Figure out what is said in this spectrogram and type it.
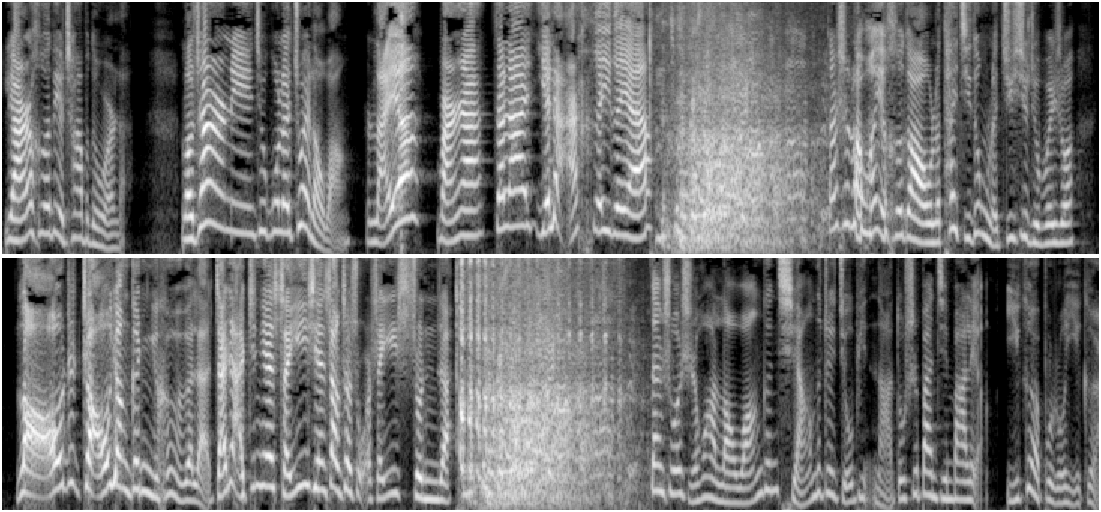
俩人喝的也差不多了。老丈人呢，就过来拽老王，来呀，王啊，咱俩爷俩喝一个呀。当时老王也喝高了，太激动了，继续就会说：“老子早想跟你喝了，咱俩今天谁先上厕所谁孙子。”但说实话，老王跟强子这酒品呐，都是半斤八两，一个不如一个。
